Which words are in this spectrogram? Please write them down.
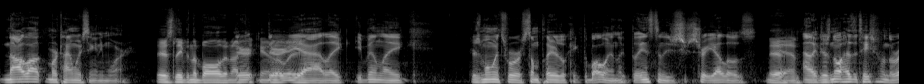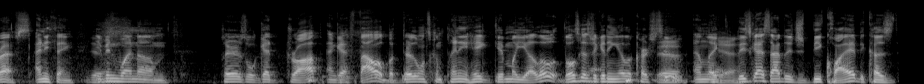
not a lot more time wasting anymore. They're just leaving the ball. They're not They're, kicking they're away. yeah, like even like there's moments where some players will kick the ball in like they instantly just straight yellows. Yeah. Yeah. And like there's no hesitation from the refs. Anything. Even when um players will get dropped and get fouled, but they're the ones complaining, hey, give them a yellow. Those guys are getting yellow cards too. Yeah. And like Yeah. these guys have to just be quiet because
